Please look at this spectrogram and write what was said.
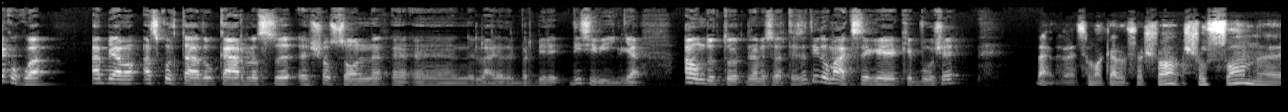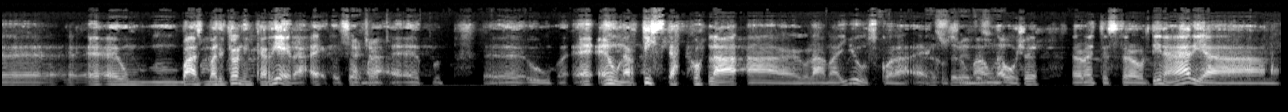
Ecco qua, abbiamo ascoltato Carlos eh, Chausson eh, eh, nell'area del barbiere di Siviglia a un dottore della mia sorte. Hai sentito Max che, che voce? Beh, insomma, Carlo Chausson, eh, è, è un bass baritone in carriera, ecco, insomma, Eh, certo. è, è- è un artista con la, A- con la maiuscola, ecco, insomma, sì. una voce veramente straordinaria.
